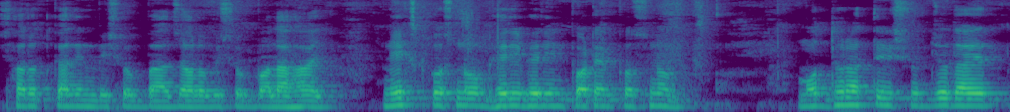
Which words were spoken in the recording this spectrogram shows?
শরৎকালীন বিষুব বা জলবিষুব বলা হয়। নেক্সট প্রশ্ন ভেরি ভেরি ইম্পর্টেন্ট প্রশ্ন। মধ্যরাত্রির সূর্যোদয়ের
